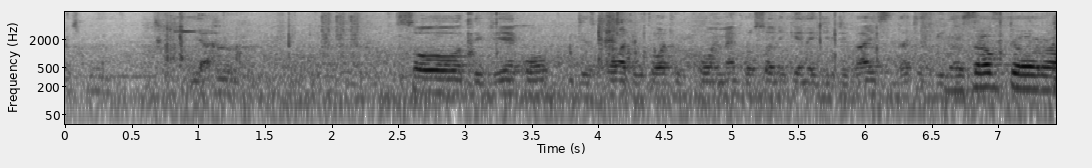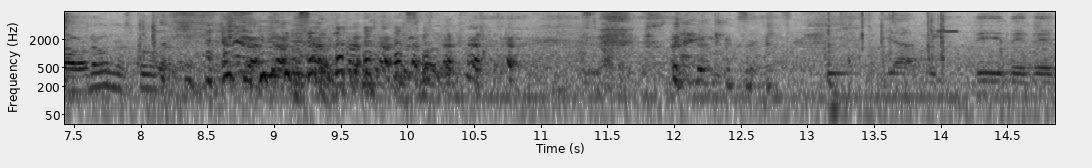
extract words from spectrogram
Explain? Yeah. So the vehicle it is powered with what we call a microsonic energy device. That is the after our go. yeah, the, the, the,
